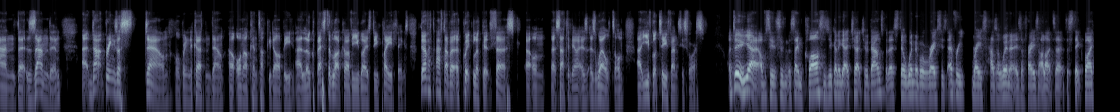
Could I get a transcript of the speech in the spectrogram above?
and uh, Zandon. Uh, that brings us down, or bring the curtain down uh, on our Kentucky Derby. Uh, look, best of luck however you guys do play things. Do have to have, to have a, a quick look at Thirsk uh, on Saturday night as, as well, Tom. Uh, you've got two fancies for us. I do, yeah. Obviously, this isn't the same class as you're going to get at Churchill Downs, but there's still winnable races. Every race has a winner, is a phrase I like to, to stick by.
